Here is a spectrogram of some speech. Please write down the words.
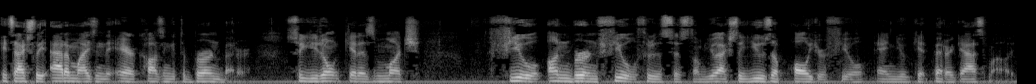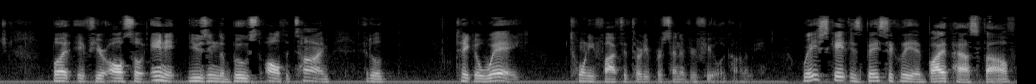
It's actually atomizing the air, causing it to burn better. So you don't get as much fuel, unburned fuel through the system. You actually use up all your fuel and you'll get better gas mileage. But if you're also in it using the boost all the time, it'll take away 25 to 30% of your fuel economy. Wastegate is basically a bypass valve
